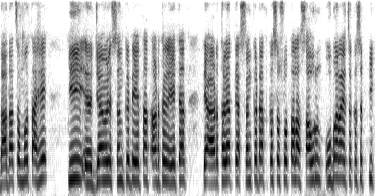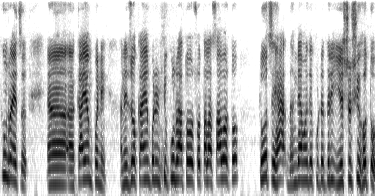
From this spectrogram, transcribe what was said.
दादाचं मत आहे की ज्यावेळेस संकट येतात अडथळे येतात त्या अडथळ्यात त्या संकटात कसं स्वतःला सावरून उभं राहायचं कसं टिकून राहायचं कायमपणे. आणि जो कायमपणे टिकून राहतो स्वतःला सावरतो तोच ह्या धंद्यामध्ये कुठेतरी यशस्वी होतो.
